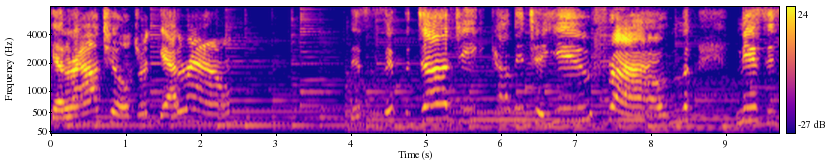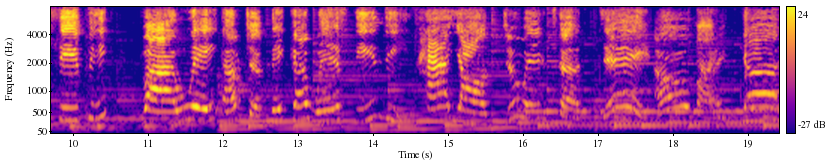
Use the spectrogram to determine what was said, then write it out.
Get around, children, get around. This is Sister Georgie coming to you from Mississippi by way of Jamaica, West Indies. How y'all doing today? Oh my God.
